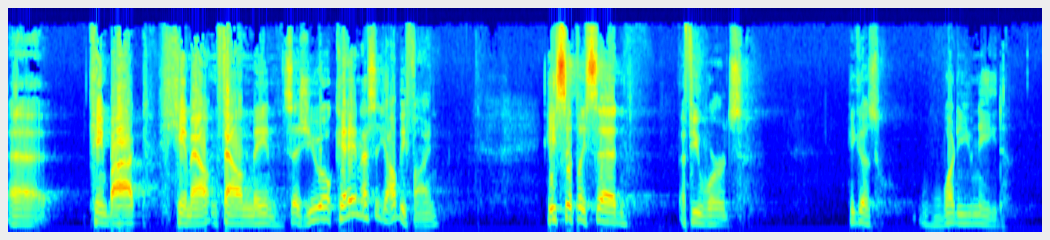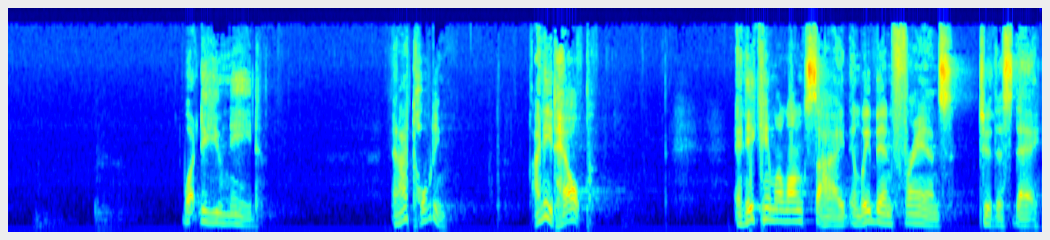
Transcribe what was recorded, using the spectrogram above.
uh, came back, came out and found me and says, You okay? And I said, Yeah, I'll be fine. He simply said a few words. He goes, What do you need? What do you need? And I told him, I need help. And he came alongside, and we've been friends to this day.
